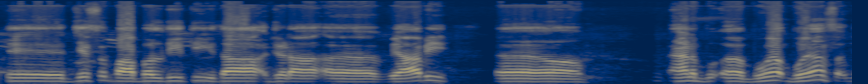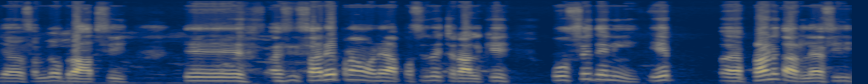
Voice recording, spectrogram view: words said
ਤੇ ਜਿਸ ਬਾਬਲ ਦੀ ਧੀ ਦਾ ਜਿਹੜਾ ਵਿਆਹ ਵੀ ਅ, ਐਨ ਬੋਇਆ ਬੋਇਆ ਸਮਝੋ ਬਰਾਤ ਸੀ ਤੇ ਅਸੀਂ ਸਾਰੇ ਭਰਾਵਾਂ ਨੇ ਆਪਸ ਵਿੱਚ ਰਲ ਕੇ ਉਸੇ ਦਿਨ ਹੀ ਇਹ ਪ੍ਰਣ ਕਰ ਲਿਆ ਸੀ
